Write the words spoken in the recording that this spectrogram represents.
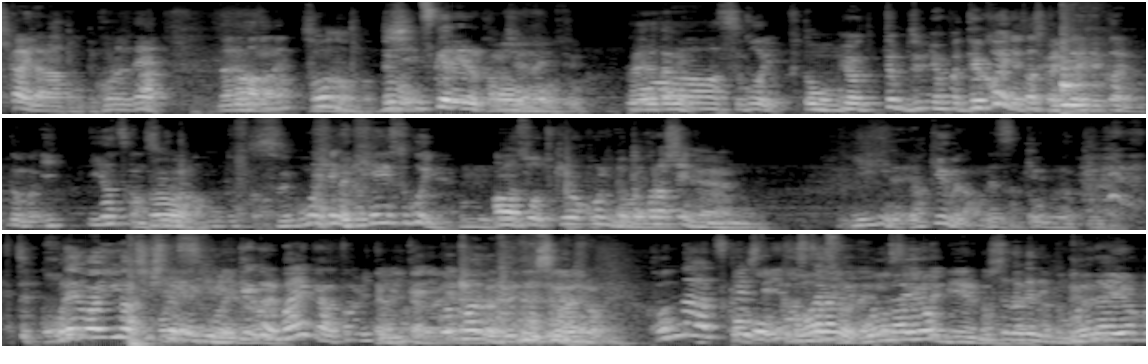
機会だなと思って、これで。なるほどね。そうなんだでも自信つけれるかもしれない。変えるためにああ、すごい。太ももい。やでもやっぱでかいね確かにでかい。でも、い、威圧感すごい。うんあ、本当ですすごいか。毛すごいね。うんああ、そう、毛は濃いんだ。男らしいねいいね。野球部だもんねずっと野球。部、野球これはいい足してる一回これ前から見てもいいかなこれ前から全然してみましょう。こんな扱いしていいの燃えないよ。燃えないよ。押しただけ。燃えないよ。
